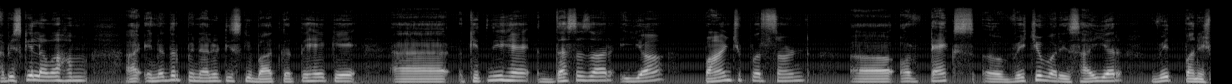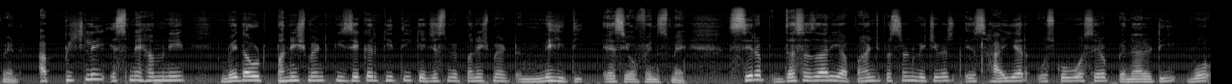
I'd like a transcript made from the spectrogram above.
अब इसके अलावा हम इन अदर पेनल्टीज़ की बात करते हैं कि कितनी है? दस हज़ार या पाँच percent of tax whichever is higher with punishment अब पिछले इसमें हमने विदाउट पनिशमेंट की ज़िक्र की थी कि जिसमें पनिशमेंट नहीं थी ऐसे ऑफेंस में। सिर्फ़ दस हज़ार या पाँच परसेंट विच इज़ हायर उसको वो सिर्फ़ पेनल्टी वो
